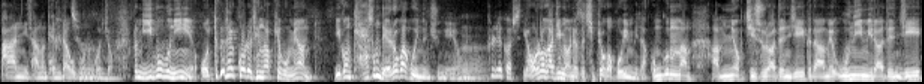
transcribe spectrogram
반 이상은 된다고 그렇죠. 보는 거죠. 그럼 이 부분이 어떻게 될 거를 생각해 보면 이건 계속 내려가고 있는 중이에요. 음. 풀릴 것이다. 여러 가지 면에서 지표가 보입니다. 공급망 압력 지수라든지 그 다음에 운임이라든지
